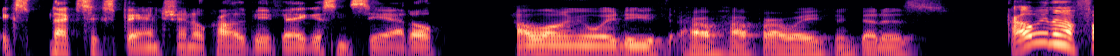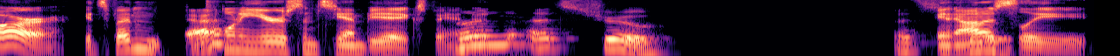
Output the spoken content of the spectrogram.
Ex- next expansion will probably be Vegas and Seattle. How long away do you? Th- how how far away do you think that is? Probably not far. It's been Yeah? 20 years since the NBA expanded. Oh, yeah, that's true. That's And true. honestly,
